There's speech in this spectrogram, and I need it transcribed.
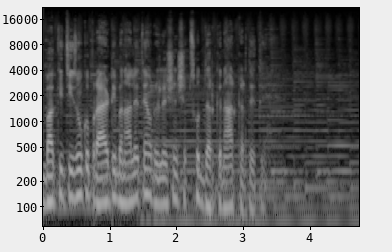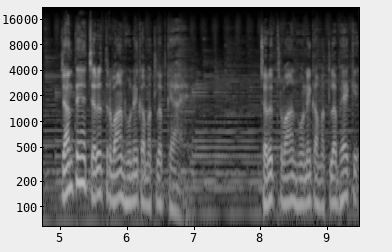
बाकी चीज़ों को प्रायोरिटी बना लेते हैं और रिलेशनशिप्स को दरकिनार कर देते हैं। जानते हैं चरित्रवान होने का मतलब क्या है? चरित्रवान होने का मतलब है कि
